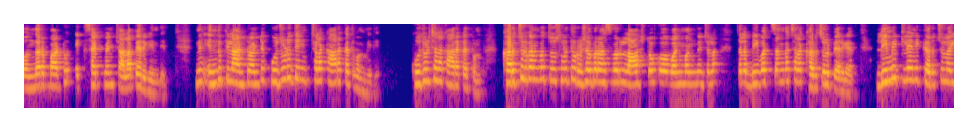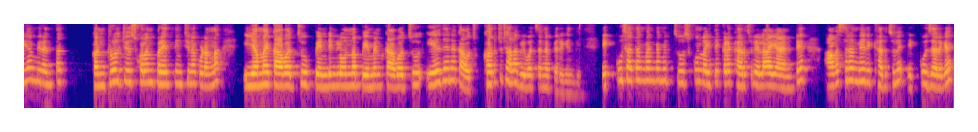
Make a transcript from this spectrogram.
తొందరపాటు ఎక్సైట్మెంట్ చాలా పెరిగింది. నేను ఎందుకు ఇలా అంటూ అంటే కుజుడు దీనికి చాలా కారకత్వం ఇది. కుజుడు చాలా కారకత్వం. ఖర్చులు కనుక చూసుకుంటే వృషభ రాశి వారు లాస్ట్ ఒక వన్ మంత్ నుంచి చాలా బీభత్సంగా చాలా ఖర్చులు పెరిగాయి. లిమిట్ లేని ఖర్చులు అయ్యా మీరు ఎంత కంట్రోల్ చేసుకోవాలని ప్రయత్నించినా కూడా ఈఎంఐ కావచ్చు పెండింగ్లో ఉన్న పేమెంట్ కావచ్చు ఏదైనా కావచ్చు ఖర్చు చాలా బీభత్సంగా పెరిగింది. ఎక్కువ శాతం కనుక మీరు చూసుకున్నట్లయితే ఇక్కడ ఖర్చులు ఎలా అయ్యాయంటే అవసరం లేని ఖర్చులే ఎక్కువ జరిగాయి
